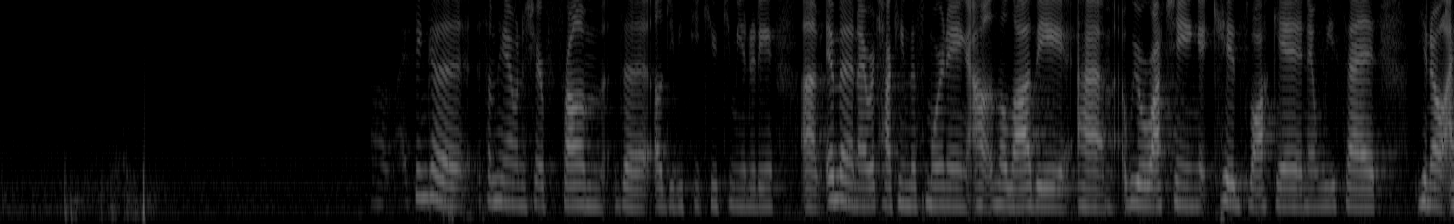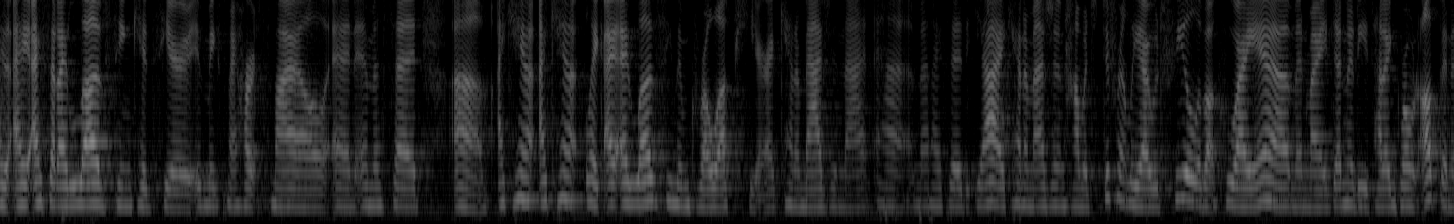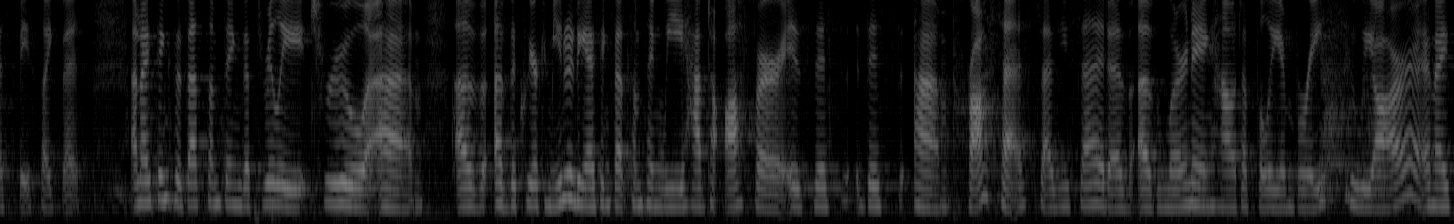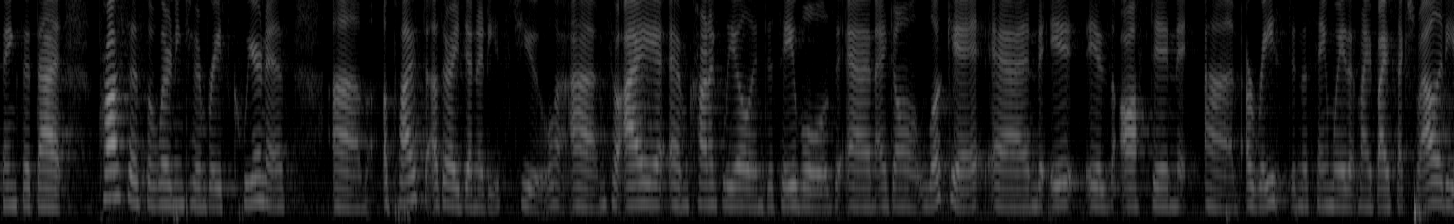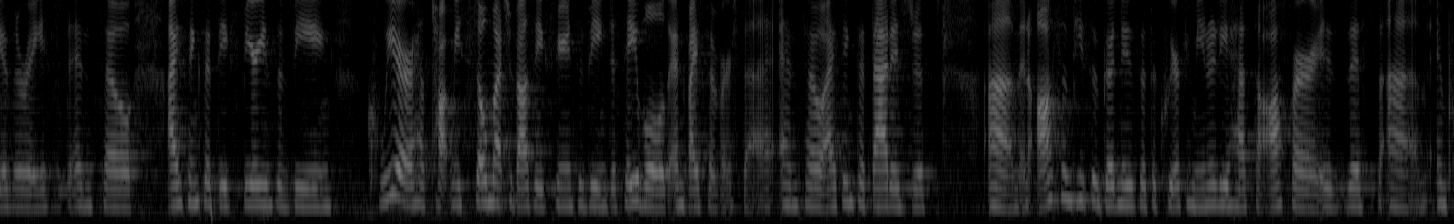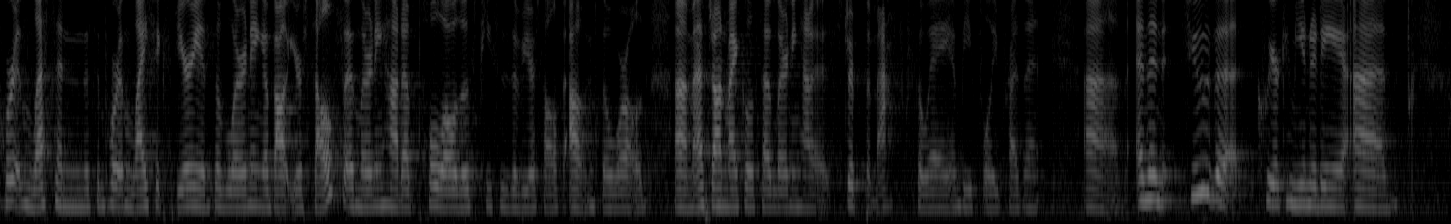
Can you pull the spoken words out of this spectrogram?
Um, I think uh, something I want to share from the LGBTQ community. Um, Emma and I were talking this morning out in the lobby. Um, we were watching kids walk in, and we said, you know, I, I, said I love seeing kids here. It makes my heart smile. And Emma said, um, I can't, I can't, like, I, I, love seeing them grow up here. I can't imagine that. Um, and I said, yeah, I can't imagine how much differently I would feel about who I am and my identities had I grown up in a space like this. And I think that that's something that's really true um, of, of the queer community. I think that's something we have to offer is this, this um, process, as you said, of, of learning how to fully embrace who we are. And I think that that process of learning to embrace queerness um, applies to other identities too. Um, so I am chronically ill and disabled, and I don't look it, and it is often um, erased in the same way that my bisexuality is erased. And so I think that the experience of being queer has taught me so much about the experience of being disabled and vice versa. And so I think that that is just um, an awesome piece of good news that the queer community has to offer is this um, important lesson, this important life experience of learning about yourself and learning how to pull all those pieces of yourself out into the world. Um, as John Michael said, learning how to strip the masks away and be fully present. Um, and then to the queer community, um,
